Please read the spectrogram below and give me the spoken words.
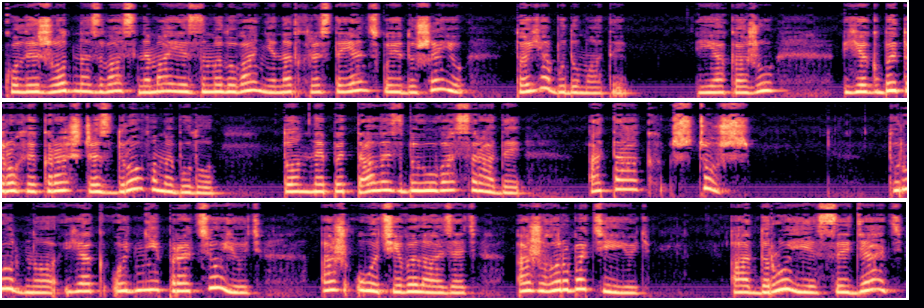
Коли жодна з вас не має змилування над християнською душею, то я буду мати. Я кажу, якби трохи краще з дровами було, то не питалась би у вас ради. А так, що ж? Трудно, як одні працюють, аж очі вилазять, аж горбатіють, а другі сидять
